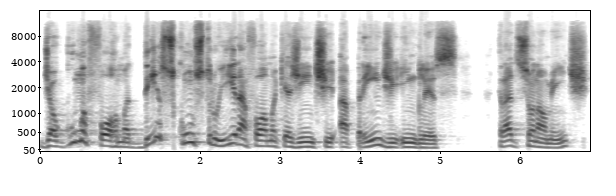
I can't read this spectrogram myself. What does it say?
de alguma forma, desconstruir a forma que a gente aprende inglês tradicionalmente.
